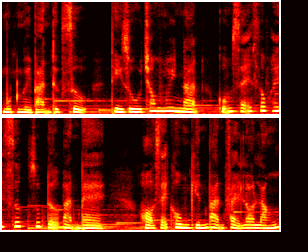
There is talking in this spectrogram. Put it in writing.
Một người bạn thực sự thì dù trong nguy nạn cũng sẽ dốc hết sức giúp đỡ bạn bè. Họ sẽ không khiến bạn phải lo lắng,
